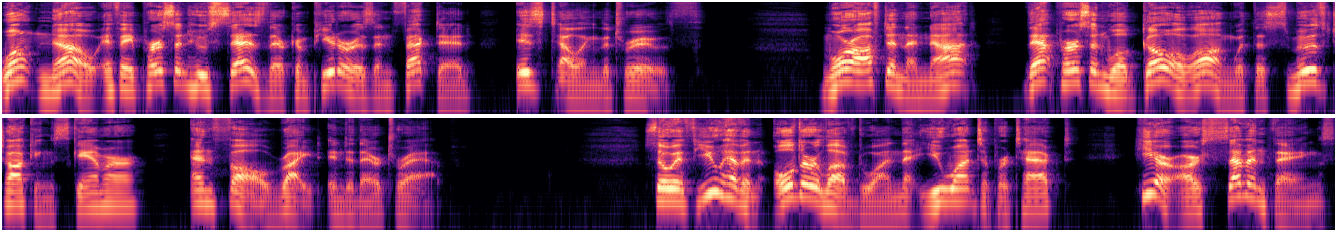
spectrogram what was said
won't know if a person who says their computer is infected is telling the truth. More often than not, that person will go along with the smooth talking scammer and fall right into their trap. So, if you have an older loved one that you want to protect, here are seven things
